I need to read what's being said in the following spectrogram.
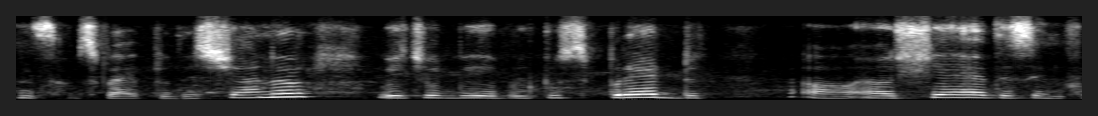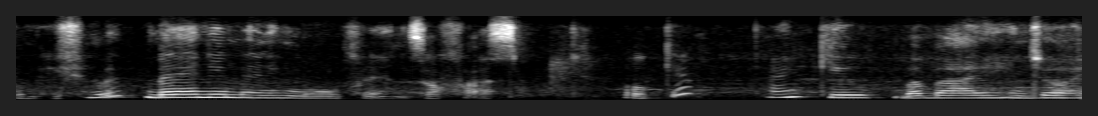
and subscribe to this channel which will be able to spread uh, uh, share this information with many many more friends of us. Okay? Thank you. Bye bye enjoy.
